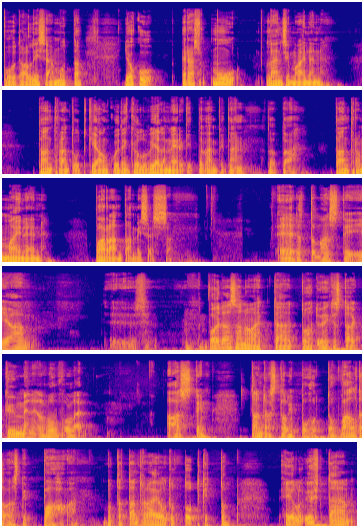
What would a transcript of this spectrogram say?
puhutaan lisää, mutta joku eräs muu länsimainen tantran tutkija on kuitenkin ollut vielä merkittävämpi tämän tota, tantran maineen parantamisessa – Ehdottomasti ja voidaan sanoa, että 1910-luvulle asti Tantrasta oli puhuttu valtavasti pahaa, mutta Tantraa ei oltu tutkittu. Ei ollut yhtään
